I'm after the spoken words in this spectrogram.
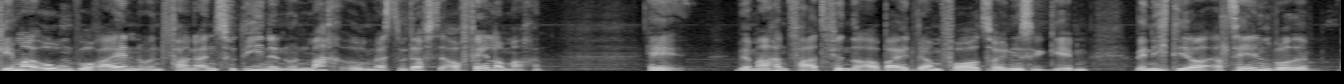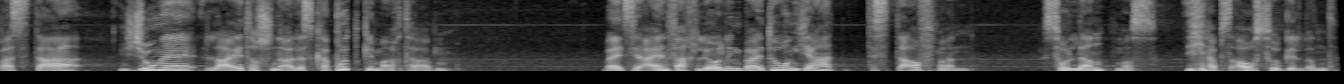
Geh mal irgendwo rein und fang an zu dienen und mach irgendwas. Du darfst ja auch Fehler machen. Hey, wir machen Pfadfinderarbeit, wir haben vorher Zeugnis gegeben. Wenn ich dir erzählen würde, was da junge Leiter schon alles kaputt gemacht haben, weil sie einfach Learning by Doing, ja, das darf man. So lernt man es. Ich habe es auch so gelernt.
